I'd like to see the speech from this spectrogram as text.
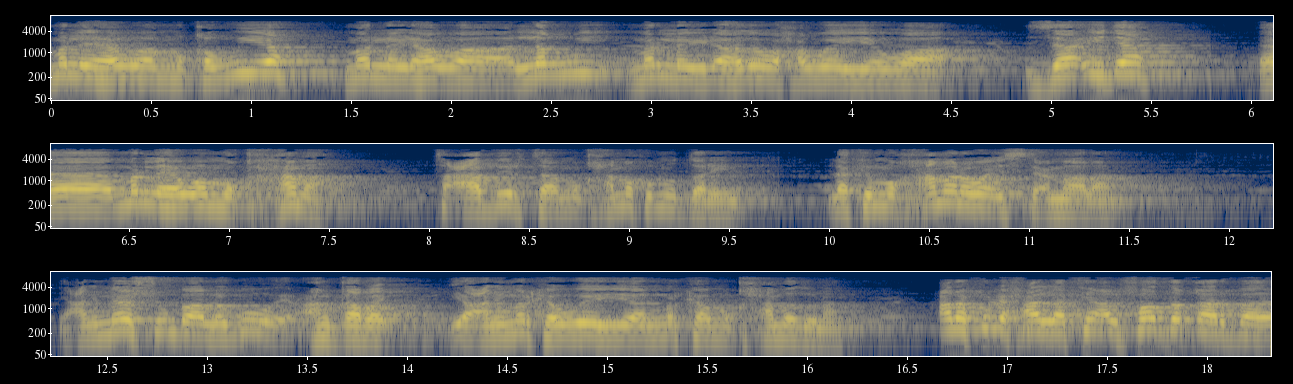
mar la yidhahdo waa muqawiya mar la yidhahdo waa laqwi mar la yidhaahdo waxa weeye waa zaa'ida mar la yidhahdo waa muqxama tacaabiirta muqxamo kumu darin laakiin muqxamona waa isticmaalaan. Yacni meeshuunbaa lagu canqabay. Yacni marka weeyaan markaa muqxamaduna. Calaa kulli xaal laakiin alfaadda qaar baa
